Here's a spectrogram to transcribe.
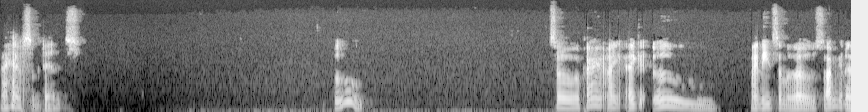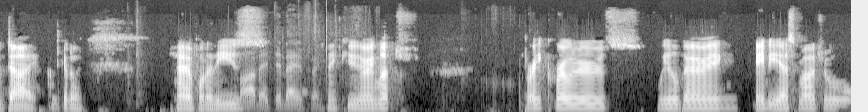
I have some dents. Ooh. So apparently I, I get, ooh. I need some of those. I'm gonna die. I'm gonna have one of these. Thank you very much. Brake rotors, wheel bearing, ABS module,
